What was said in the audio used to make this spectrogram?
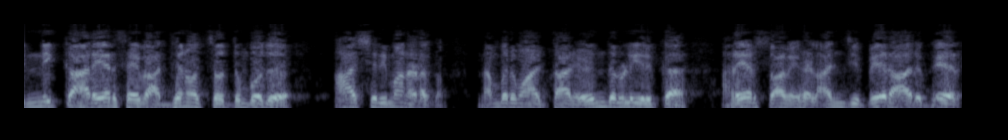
இன்னைக்கு அரையர் சேவை அத்தியனோத்சவத்தும் போது ஆச்சரியமா நடக்கும். நம்பருமாள் தான் எழுந்தருளி இருக்க அரையர் சுவாமிகள் அஞ்சு பேர் ஆறு பேர்.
